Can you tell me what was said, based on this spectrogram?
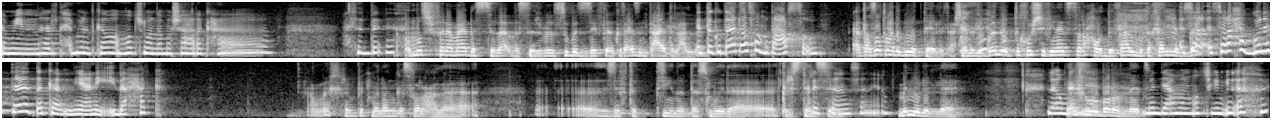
امين هل تحب نتكلم عن الماتش ولا مشاعرك ح... هتصدق هو الماتش فرق معايا بس لأ بس اسلوب الزفت أنا كنت عايز نتعادل على أنت كنت قاعد أصلا متعصب. اتعصبت بعد الجون الثالث عشان الجون اللي بتخش فيه نادي الصراحة والدفاع المتخلف ده. الصراحة الجون التالت ده كان يعني يضحك. الله يخرب بيت مالانج سار على آه، زفت الطينه ده اسمه إيه ده؟ كريستنسن. كريستنسن منه لله. لا أخي غور بره النادي. مندي عمل ماتش جميل قوي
